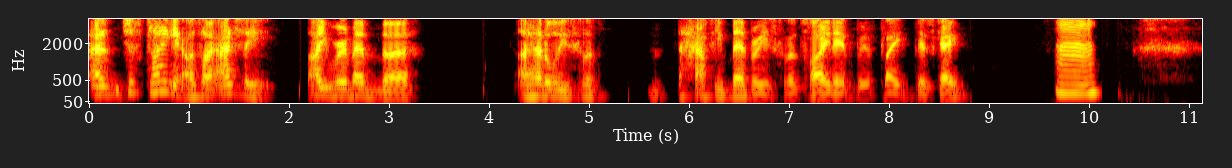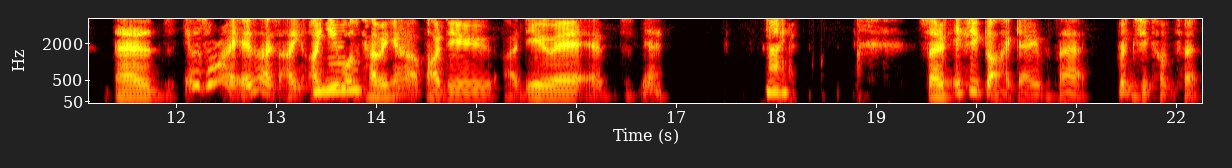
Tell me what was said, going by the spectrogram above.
and just playing it, I was like, actually, I remember I had all these kind of happy memories kind of tied in with playing this game. Mm. And it was all right. It was nice. I, I knew what was coming up. I knew I knew it, and yeah. Nice. So if you've got that game that brings you comfort,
